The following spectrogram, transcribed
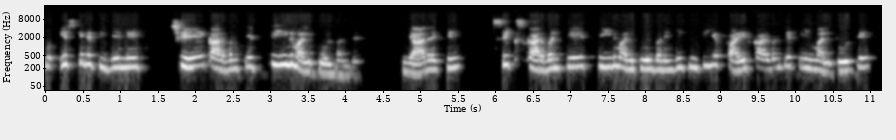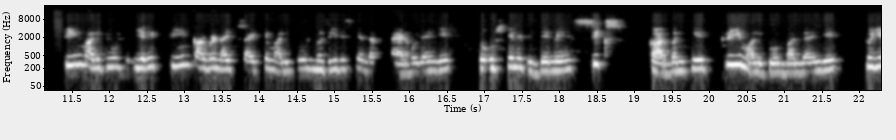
तो इसके नतीजे में छह कार्बन के तीन मालिक्यूल बन जाए याद रखिए सिक्स कार्बन के तीन मालिक्यूल बनेंगे क्योंकि ये फाइव कार्बन के तीन मालिक्यूल थे। तीन मालिक्यूल यानी तीन कार्बन डाइऑक्साइड के मालिक्यूल मजीद इसके अंदर ऐड हो जाएँगे। तो उसके नतीजे में सिक्स कार्बन के थ्री मालिक्यूल बन जाएँगे। तो ये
